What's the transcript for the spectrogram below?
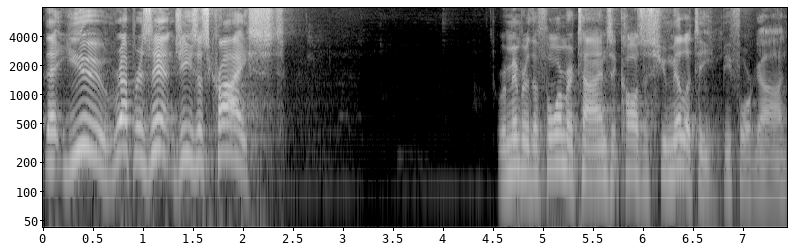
that you represent Jesus Christ. Remember the former times, it causes humility before God.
